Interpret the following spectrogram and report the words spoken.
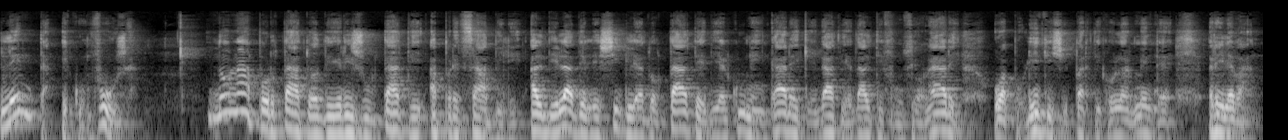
lenta e confusa. Non ha portato a dei risultati apprezzabili, al di là delle sigle adottate di alcune incariche date ad alti funzionari o a politici particolarmente rilevanti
